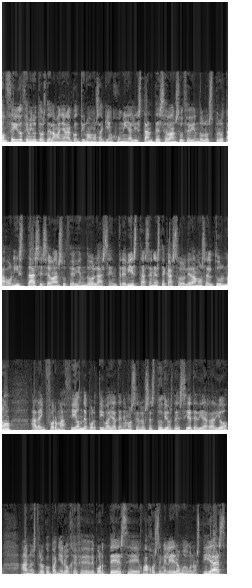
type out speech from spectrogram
11 y 12 minutos de la mañana continuamos aquí en Jumilla al instante. Se van sucediendo los protagonistas y se van sucediendo las entrevistas. En este caso le damos el turno a la información deportiva. Ya tenemos en los estudios de Siete Días Radio a nuestro compañero jefe de deportes, eh, Juan José Melero. Muy buenos días.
